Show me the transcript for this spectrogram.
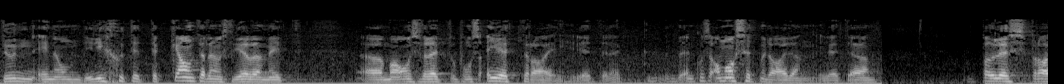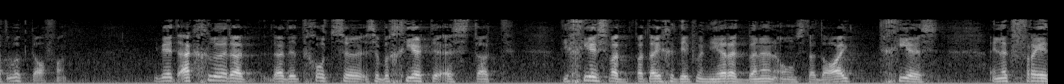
doen en om hierdie goede te counter in ons lewe met uh, maar ons wil dit op ons eie draai, jy weet, en ek dink ons almal sit met daai ding, jy weet, ehm uh, Paulus praat ook daarvan. Jy weet, ek glo dat dat dit God se se begeerte is dat die gees wat wat hy gedeponeer het binne in ons, dat daai gees eintlik vrye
